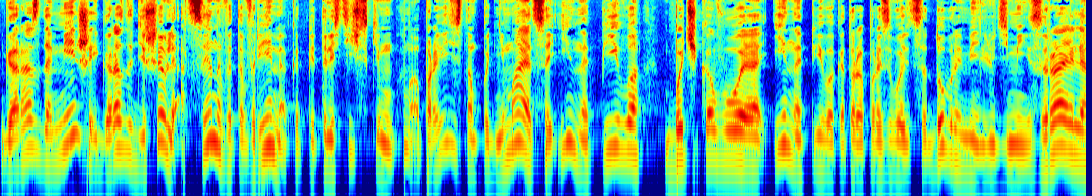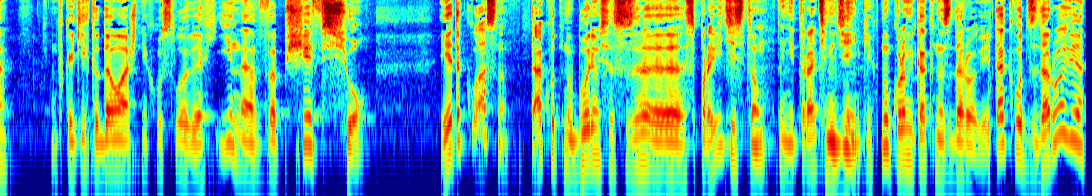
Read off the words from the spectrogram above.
Гораздо меньше и гораздо дешевле. А цены в это время капиталистическим правительством поднимаются и на пиво бочковое, и на пиво, которое производится добрыми людьми Израиля в каких-то домашних условиях, и на вообще все. И это классно. Так вот мы боремся с, э, с правительством, не тратим деньги. Ну, кроме как на здоровье. И так вот здоровье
